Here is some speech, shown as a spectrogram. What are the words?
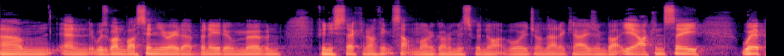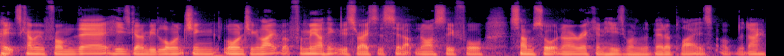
Um, and it was won by Senorita Benito Mervin, finished second. I think something might have gone amiss with Night Voyage on that occasion. But yeah, I can see where Pete's coming from there. He's going to be launching launching late. But for me, I think this race is set up nicely for some sort, and I reckon he's one of the better players of the day.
